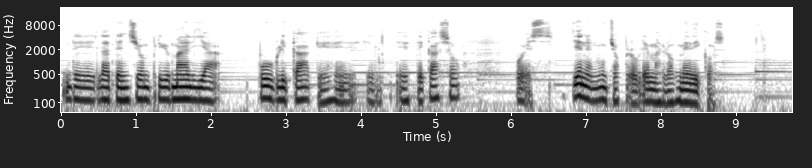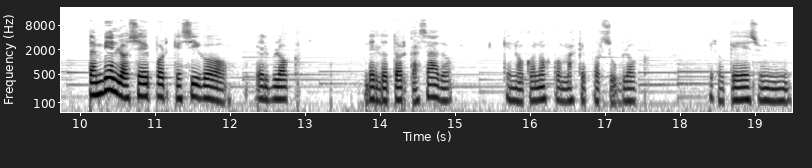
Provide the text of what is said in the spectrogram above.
de la atención primaria pública, que es este caso, pues tienen muchos problemas los médicos. También lo sé porque sigo el blog del doctor Casado, que no conozco más que por su blog, pero que es un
